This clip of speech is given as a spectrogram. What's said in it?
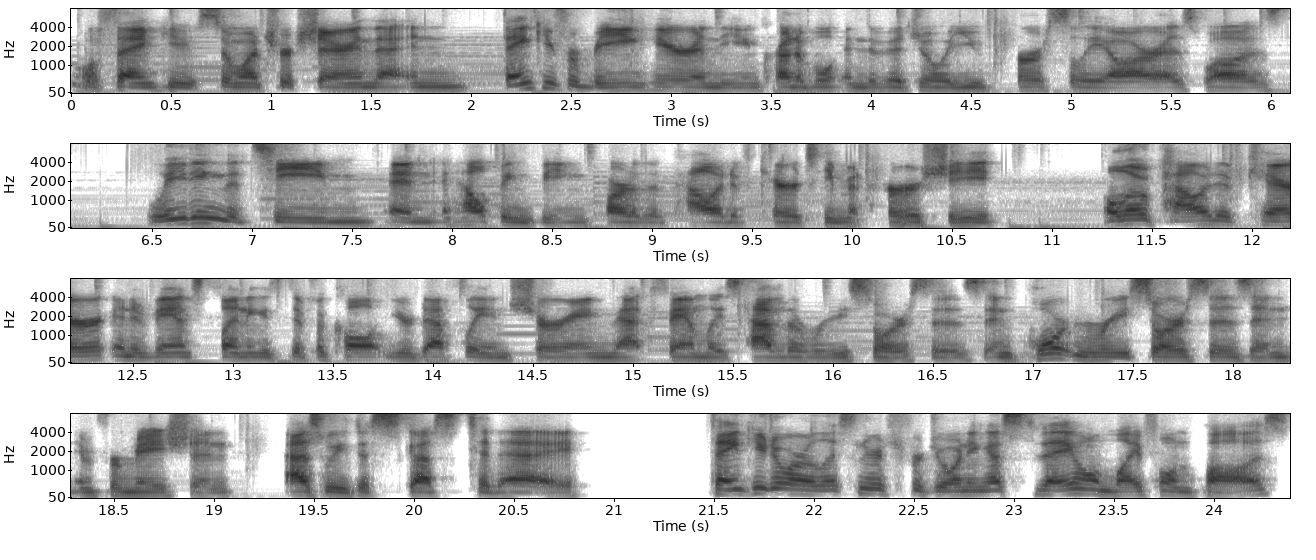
Well, thank you so much for sharing that. And thank you for being here and the incredible individual you personally are, as well as leading the team and helping being part of the palliative care team at Hershey. Although palliative care and advanced planning is difficult, you're definitely ensuring that families have the resources, important resources and information as we discussed today. Thank you to our listeners for joining us today on Life on Pause.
